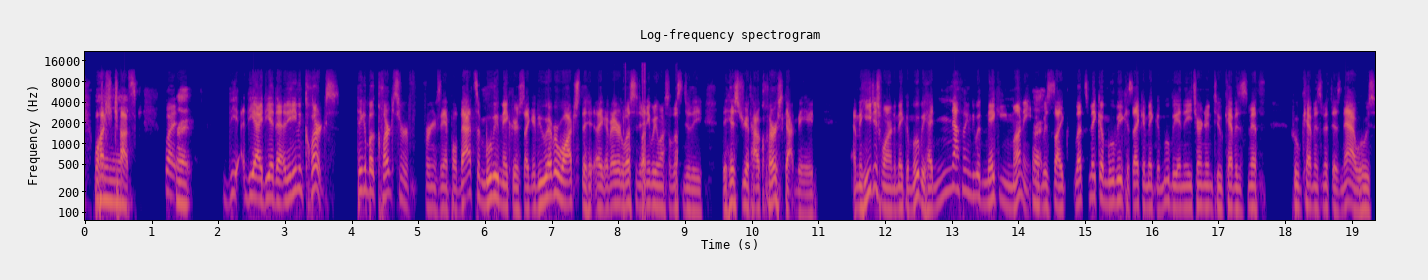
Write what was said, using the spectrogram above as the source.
watch Yeah. Tusk. But Right. the the idea that I mean, even Clerks. Think about Clerks for for example. That's a movie maker's like if you ever watched the like if I ever listened to anybody wants to listen to the the history of how Clerks got made. I mean, he just wanted to make a movie. Had nothing to do with making money. Right. It was like let's make a movie because I can make a movie, and then he turned into Kevin Smith, who Kevin Smith is now, who's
